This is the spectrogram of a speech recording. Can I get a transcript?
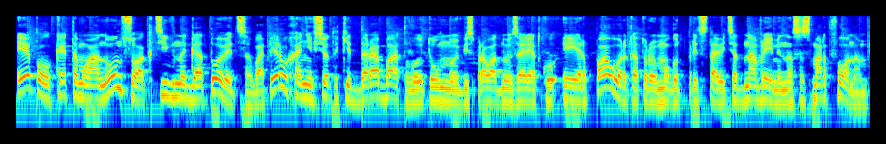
Apple к этому анонсу активно готовится. Во-первых, они все-таки дорабатывают умную беспроводную зарядку AirPower, которую могут представить одновременно со смартфоном.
